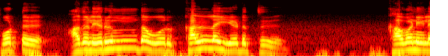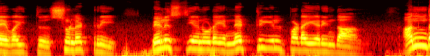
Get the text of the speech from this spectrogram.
போட்டு அதில் இருந்த ஒரு கல்லை எடுத்து கவனிலை வைத்து சுழற்றி பெலிஸ்தியனுடைய நெற்றியில் படை எறிந்தான் அந்த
